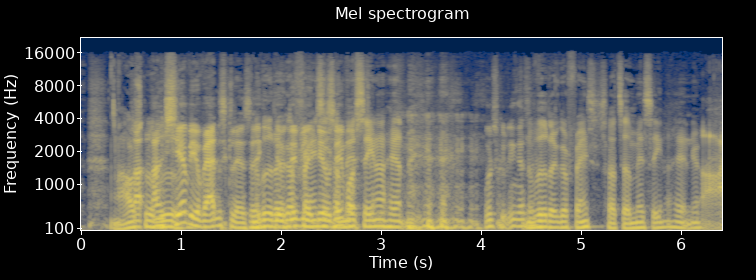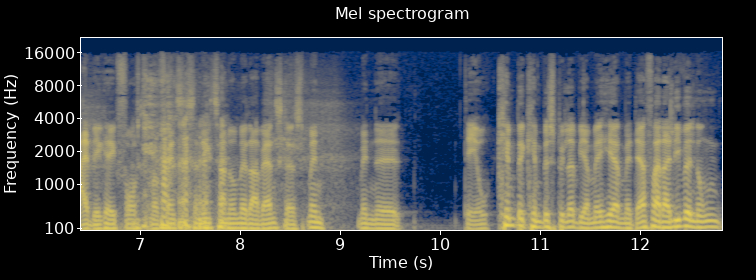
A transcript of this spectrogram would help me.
Nå, rangerer vi jo verdensklasse. Nu ved du ikke, at Francis har med senere hen. Undskyld, Inger. Nu ved du ikke, at Francis har taget med senere hen, jo. Nej, det kan jeg ikke forestille mig, at Francis han ikke tager noget med, der er verdensklasse. Men, men øh, det er jo kæmpe, kæmpe spillere, vi har med her, men derfor er der alligevel nogen,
